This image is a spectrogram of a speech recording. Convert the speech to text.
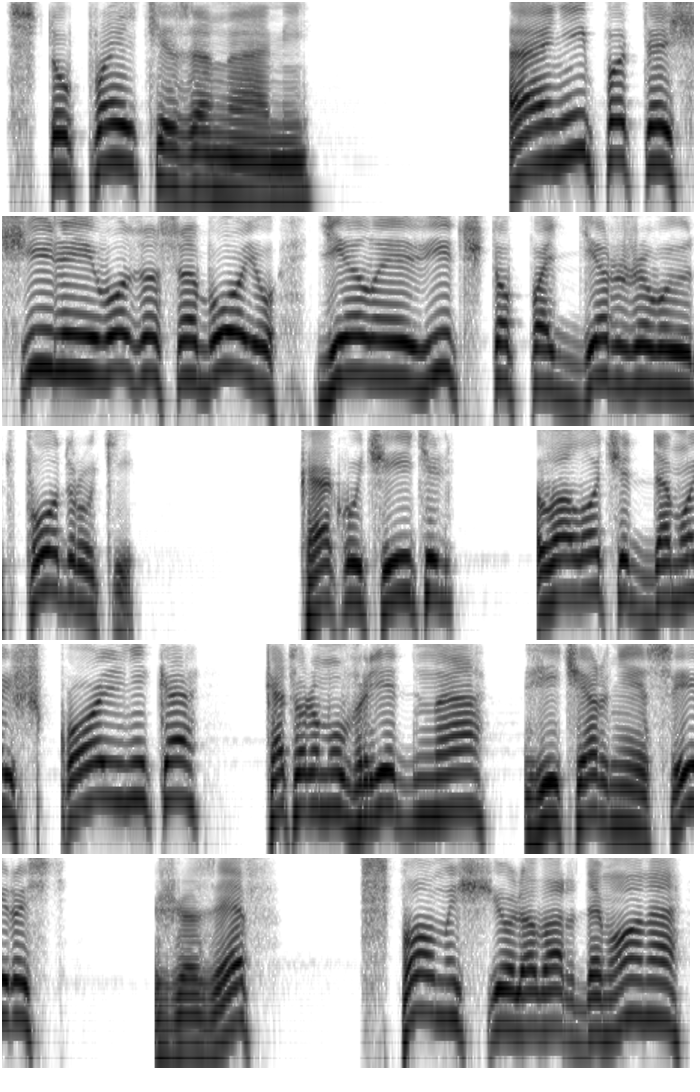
Ступайте за нами». Они потащили его за собою, делая вид, что поддерживают под руки. Как учитель волочит домой школьника, которому вредна вечерняя сырость, Жозеф с помощью Лавардемона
